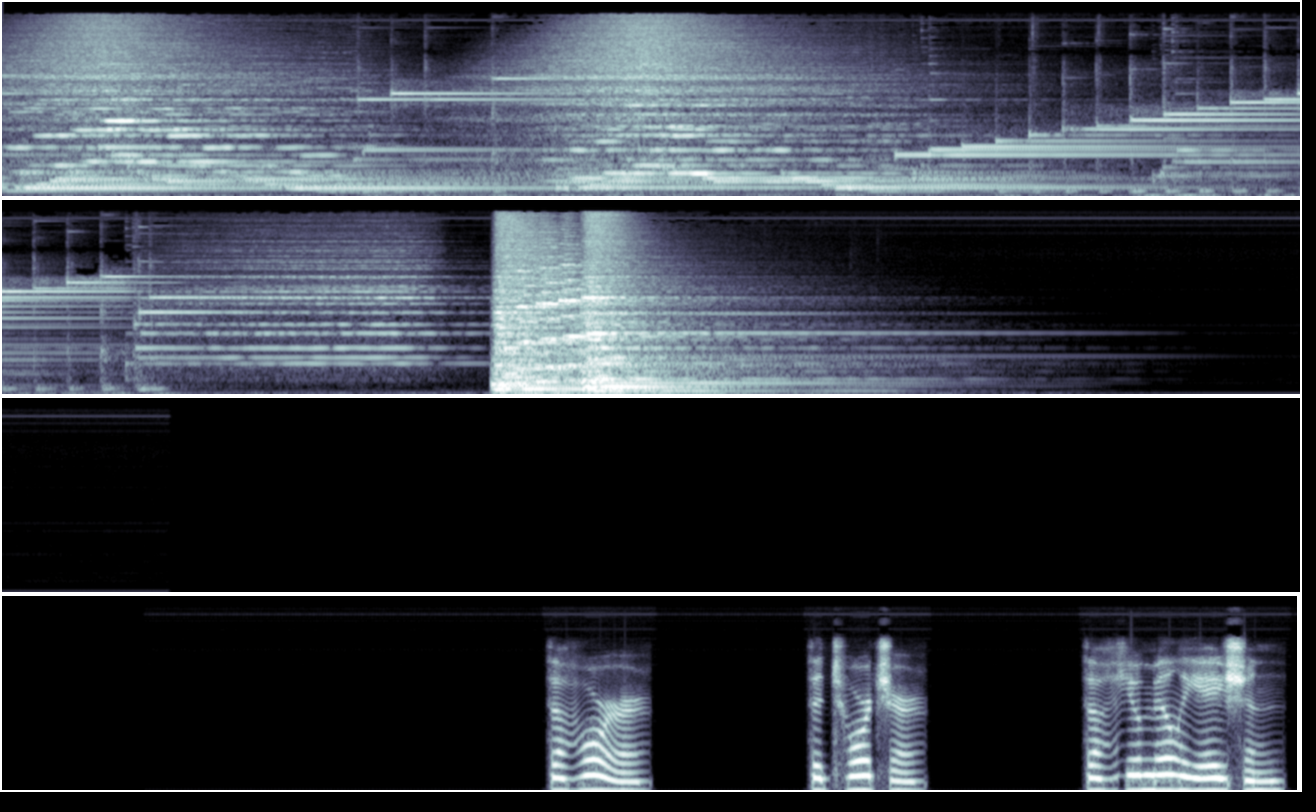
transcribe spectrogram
Bye. The horror. The torture. The humiliation.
